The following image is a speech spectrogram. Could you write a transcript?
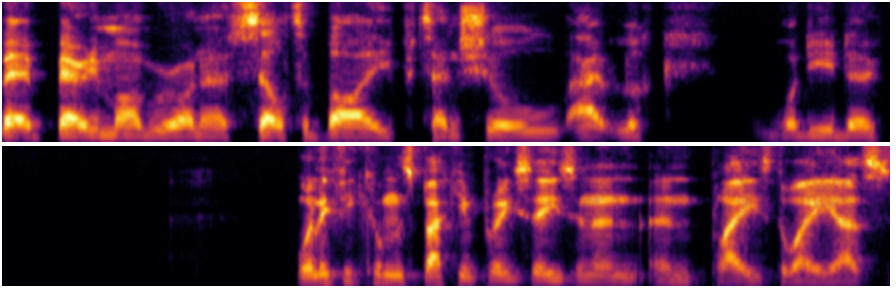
bearing in mind we're on a sell to buy potential outlook, what do you do? Well, if he comes back in pre-season and, and plays the way he has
